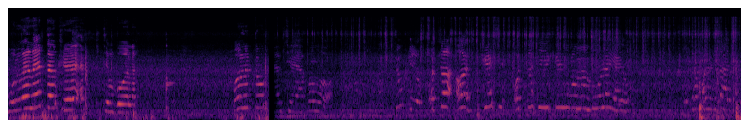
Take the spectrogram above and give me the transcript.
Bullet okay, symbol. Bullet to and symbol. Two kilo. Otta otta otta chicken woman bullet. Otra palita.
